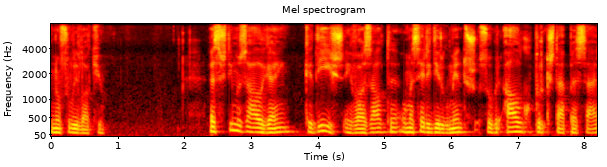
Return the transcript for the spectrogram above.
num solilóquio. Assistimos a alguém que diz em voz alta uma série de argumentos sobre algo por que está a passar,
